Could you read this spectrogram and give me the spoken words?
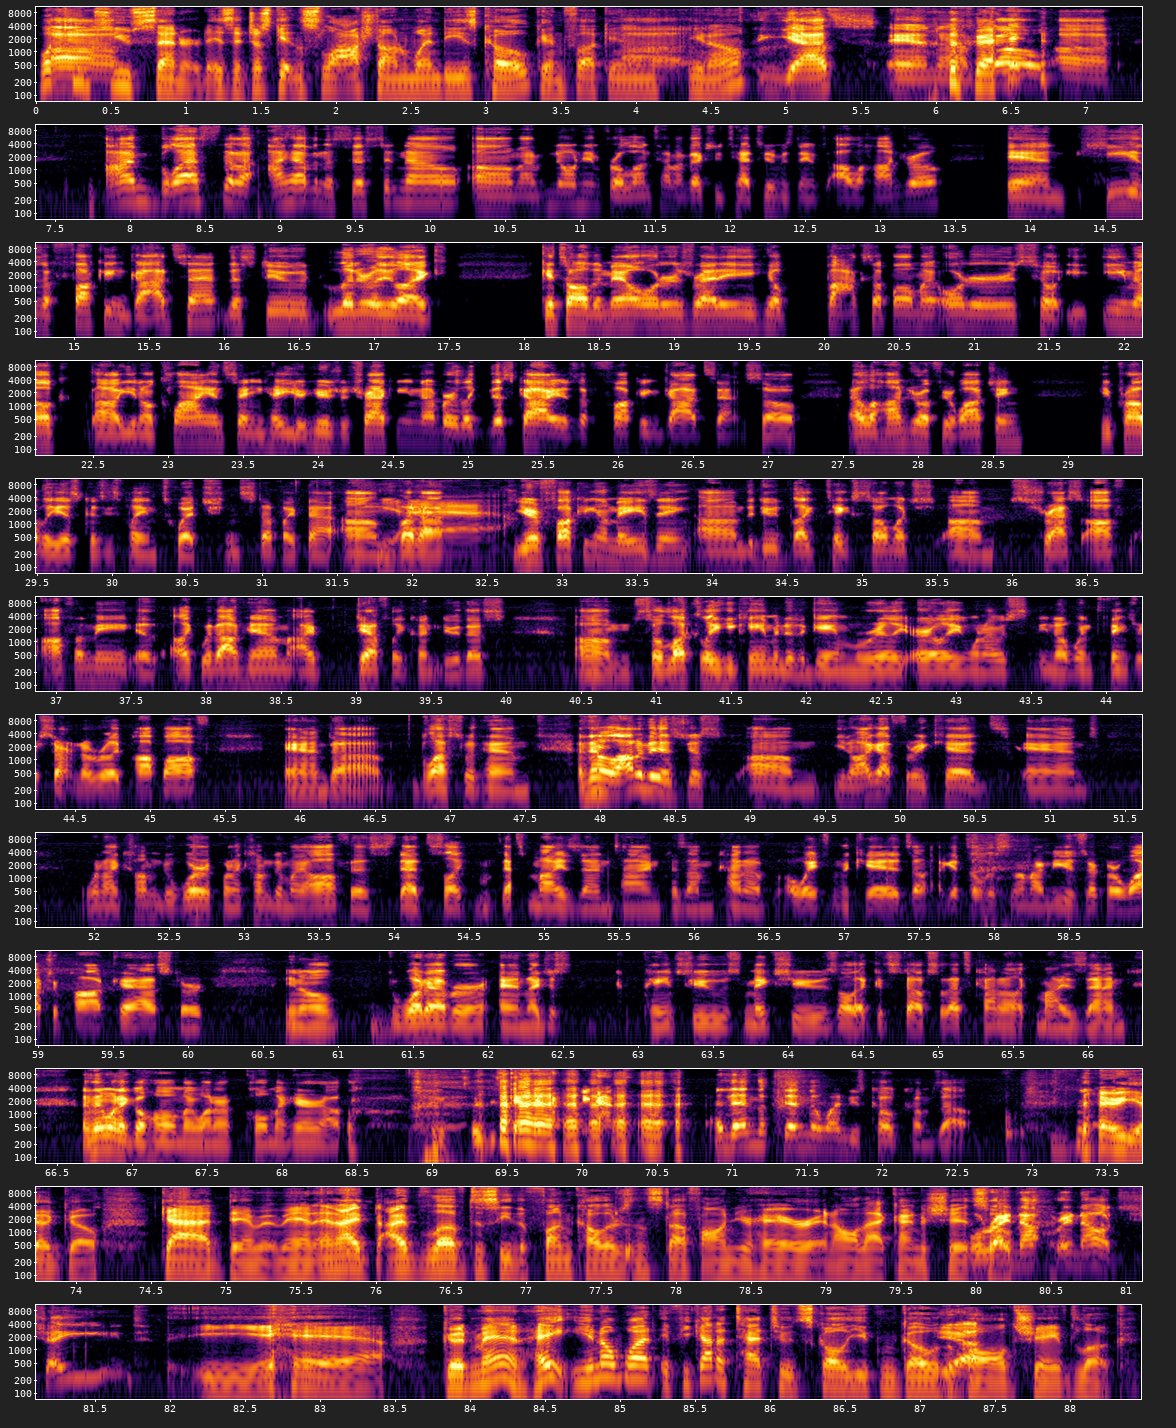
what keeps Uh, you centered is it just getting sloshed on wendy's coke and fucking Uh, you know Yes, and um, Okay. no, uh, I'm blessed that I, I have an assistant now. Um, I've known him for a long time. I've actually tattooed him. His name's Alejandro, and he is a fucking godsend. This dude literally like gets all the mail orders ready. He'll box up all my orders. He'll e- email uh, you know clients saying, "Hey, your- here's your tracking number." Like this guy is a fucking godsend. So Alejandro, if you're watching, he probably is because he's playing Twitch and stuff like that. Um, but uh, you're fucking amazing. Um, the dude like takes so much um stress off off of me. Uh, Like without him, I definitely couldn't do this. Um, so luckily he came into the game really early when I was, you know, when things were starting to really pop off, and uh, blessed with him. And then a lot of it is just, um, you know, I got three kids, and when I come to work, when I come to my office, that's like that's my zen time because I'm kind of away from the kids. I get to listen to my music or watch a podcast or, you know, whatever, and I just paint shoes, make shoes, all that good stuff. So that's kind of like my zen. And then when I go home, I want to pull my hair out. and then the, then the Wendy's Coke comes out. there you go. God damn it, man. And I I'd love to see the fun colors and stuff on your hair and all that kind of shit. Well, So, right now, right now it's shaved. Yeah. Good man. Hey, you know what? If you got a tattooed skull, you can go the Yeah. bald shaved look.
